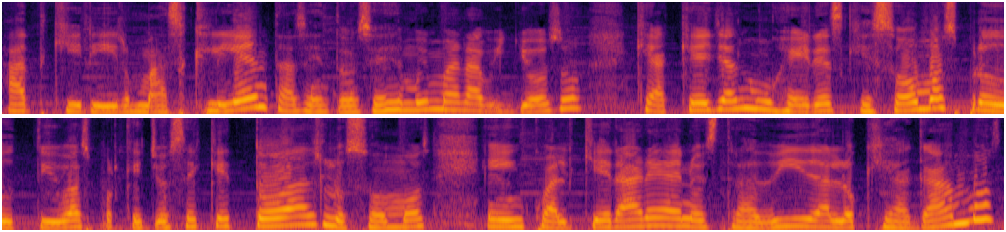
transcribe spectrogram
adquirir más clientas, entonces es muy maravilloso que aquellas mujeres que somos productivas, porque yo sé que todas lo somos en cualquier área de nuestra vida, lo que hagamos,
